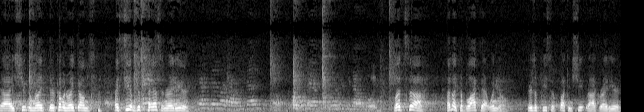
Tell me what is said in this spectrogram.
Yeah, he's shooting them right. They're coming right down. I see them just passing right here. Let's. uh I'd like to block that window. Here's a piece of fucking sheetrock right here.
